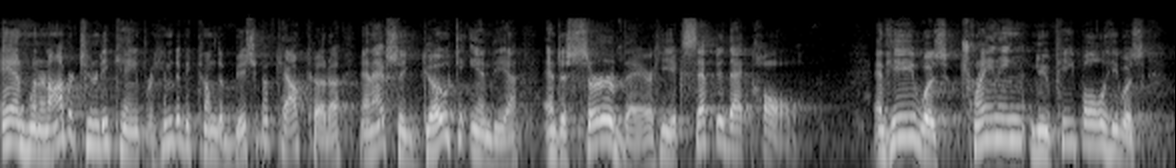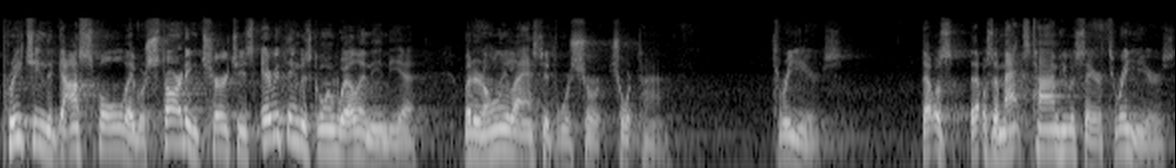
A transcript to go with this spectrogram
And when an opportunity came for him to become the Bishop of Calcutta and actually go to India and to serve there, he accepted that call. And he was training new people, he was preaching the gospel, they were starting churches, everything was going well in India, but it only lasted for a short, short time three years. That was, that was the max time he was there, three years.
